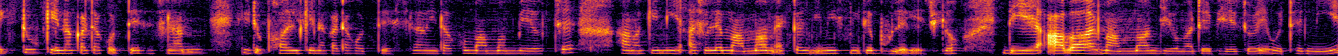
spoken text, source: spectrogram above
একটু কেনাকাটা করতে এসেছিলাম একটু ফল কেনাকাটা করতে এসেছিলাম দেখো মাম্মাম বেরোচ্ছে। আমাকে নিয়ে আসলে মাম্মাম একটা জিনিস নিতে ভুলে গেছিল। দিয়ে আবার মাম্মাম জমাটের ভেতরে ওঠে নিয়ে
